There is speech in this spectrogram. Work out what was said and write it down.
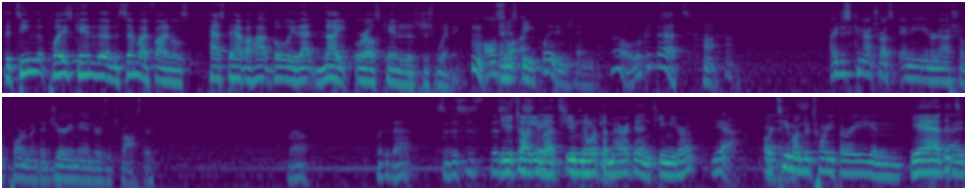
the team that plays Canada in the semifinals has to have a hot goalie that night, or else Canada's just winning. Hmm, Also, and it's being played in Canada. Oh, look at that. Huh. I just cannot trust any international tournament that gerrymanders its rosters. Wow, look at that. So this is this You're is talking about Team North taking. America and Team Europe? Yeah, or Yeah, team under twenty three and Yeah, that's, I-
